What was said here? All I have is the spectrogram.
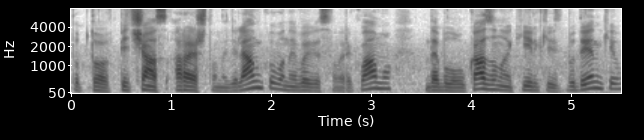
Тобто під час арешту на ділянку вони вивісили рекламу, де було указано кількість будинків,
